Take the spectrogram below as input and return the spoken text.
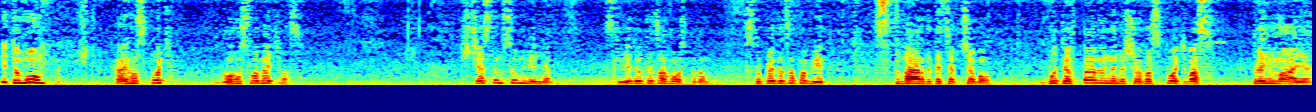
І тому хай Господь благословить вас з чесним сумлінням, слідуйте за Господом, вступити заповіт, ствердитися в цьому, бути впевненими, що Господь вас приймає,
